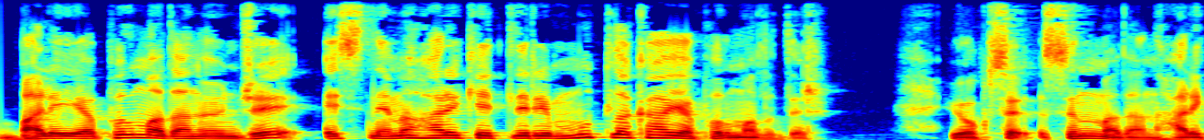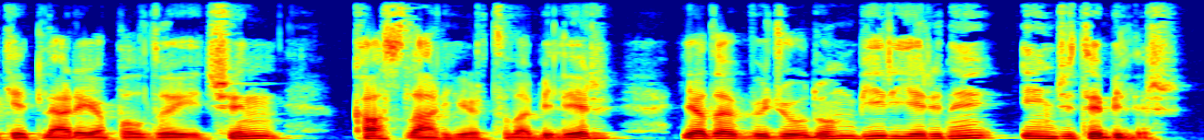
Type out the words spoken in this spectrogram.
Bale yapılmadan önce esneme hareketleri mutlaka yapılmalıdır. Yoksa ısınmadan hareketler yapıldığı için kaslar yırtılabilir ya da vücudun bir yerini incitebilir.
